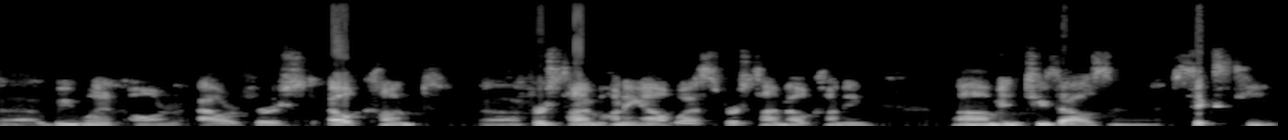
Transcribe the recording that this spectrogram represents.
Uh, we went on our first elk hunt, uh, first time hunting out west, first time elk hunting um, in 2016,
